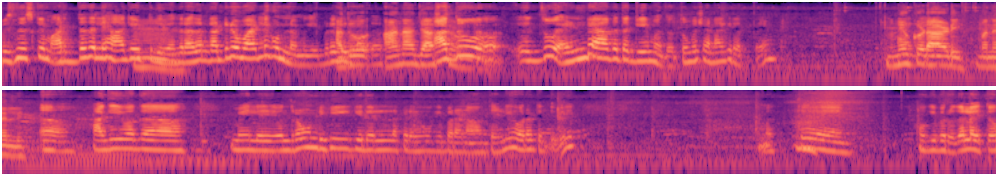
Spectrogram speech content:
ಬಿಸ್ನೆಸ್ ಸ್ಕೀಮ್ ಅರ್ಧದಲ್ಲಿ ಹಾಗೆ ಇಟ್ಟಿದ್ದೀವಿ ಅಂದ್ರೆ ಅದನ್ನ ಕಂಟಿನ್ಯೂ ಮಾಡ್ಲಿಕ್ಕೆ ಉಂಟು ನಮಗೆ ಅದು ಬಿಡೋದಿಲ್ಲ ಇದು ಎಂಡೆ ಆಗದ ಗೇಮ್ ಅದು. ತುಂಬಾ ಚೆನ್ನಾಗಿರುತ್ತೆ. ನೀವು ಕೂಡ ಆಡಿ ಮನೆಯಲ್ಲಿ. ಹಾಗೆ ಇವಾಗ ಮೇಲೆ ಒಂದು ರೌಂಡ್ ಹೀಗೆ ಎಲ್ಲ ಕಡೆ ಹೋಗಿ ಬರೋಣ ಅಂತ ಹೇಳಿ ಹೊರಟಿದ್ದೀವಿ. ಮತ್ತೆ ಹೋಗಿ ಬರೋದಲ್ಲ ಆಯ್ತು?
